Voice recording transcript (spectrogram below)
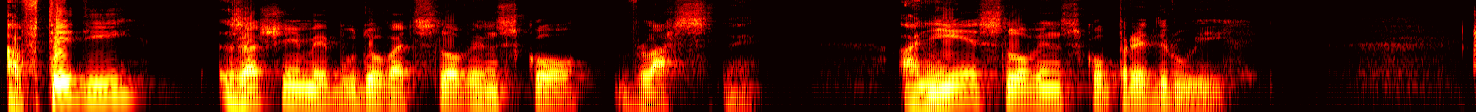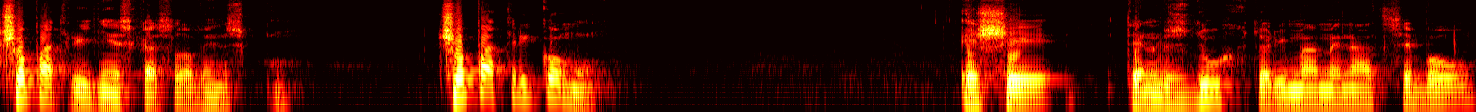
A vtedy začneme budovať Slovensko vlastné. A nie Slovensko pre druhých. Čo patrí dneska Slovensku? Čo patrí komu? Ešte ten vzduch, ktorý máme nad sebou,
